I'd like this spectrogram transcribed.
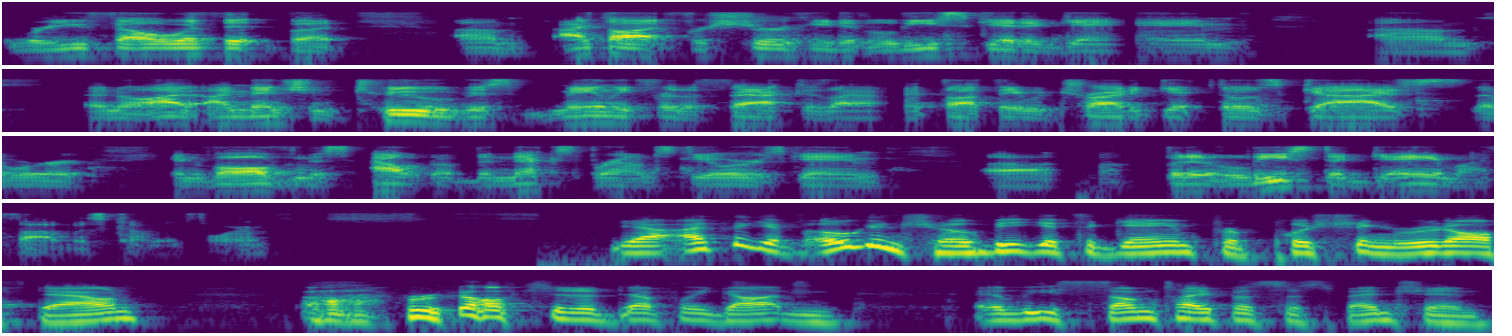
where you fell with it, but um, I thought for sure he'd at least get a game. Um, I know I, I, mentioned two just mainly for the fact is I, I, thought they would try to get those guys that were involved in this out of the next Brown Steelers game, uh, but at least a game I thought was coming for him. Yeah, I think if Ogunjobi gets a game for pushing Rudolph down, uh, Rudolph should have definitely gotten at least some type of suspension.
